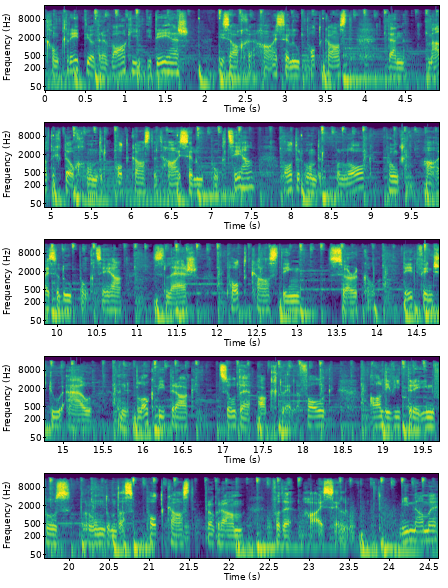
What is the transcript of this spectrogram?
konkrete oder eine vage Idee hast in Sachen HSLU Podcast, dann melde dich doch unter podcast.hslu.ch oder unter blog.hslu.ch slash podcasting circle. Dort findest du auch einen Blogbeitrag zu der aktuellen Folge, alle weiteren Infos rund um das Podcast-Programm der HSLU. Mein Name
